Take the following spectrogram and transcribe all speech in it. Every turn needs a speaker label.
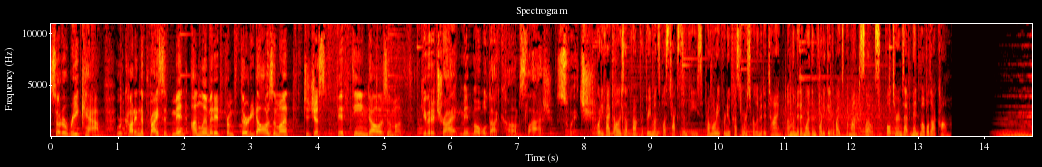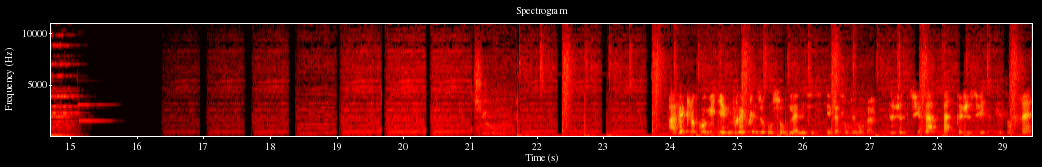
Speaker 1: F- So to recap, we're cutting the price of Mint Unlimited from $30 a month to just $15 a month. Give it a try at mintmobile.com slash switch.
Speaker 2: $45 upfront for three months plus taxes and fees. Promo rate for new customers for limited time. Unlimited more than 40 gigabytes per month. Slows. Full terms at mintmobile.com.
Speaker 3: Avec le Covid, il y a une vraie prise de conscience de la nécessité de la santé mentale.
Speaker 4: Je ne suis pas, parce que je suis schizophrène,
